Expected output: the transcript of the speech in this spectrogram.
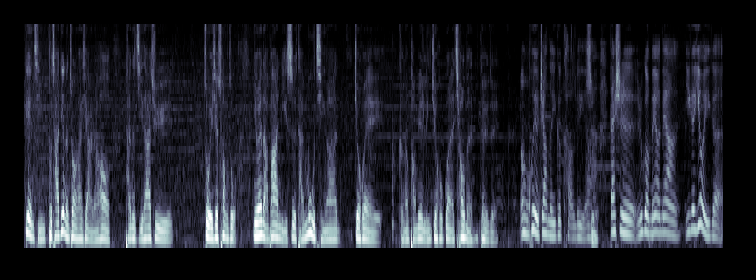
电琴不插电的状态下，然后弹着吉他去做一些创作，因为哪怕你是弹木琴啊，就会可能旁边邻居会过来敲门，对不对？嗯，会有这样的一个考虑啊。是，但是如果没有那样一个又一个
